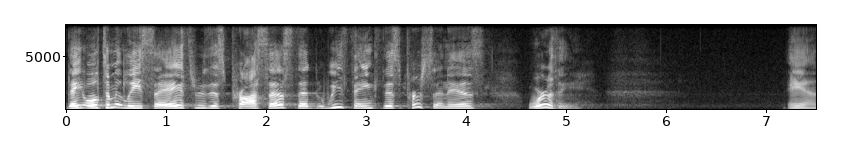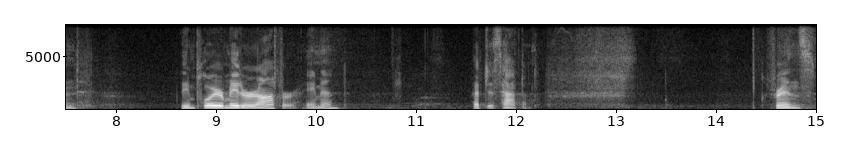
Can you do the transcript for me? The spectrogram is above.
they ultimately say through this process that we think this person is worthy. And the employer made her an offer. Amen? That just happened. Friends,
